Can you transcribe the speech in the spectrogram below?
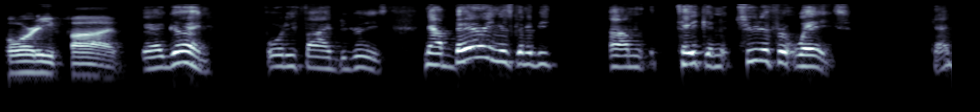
45. Very good. 45 degrees. Now, bearing is going to be um, taken two different ways. Okay.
